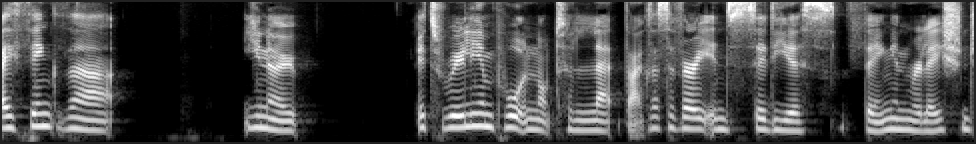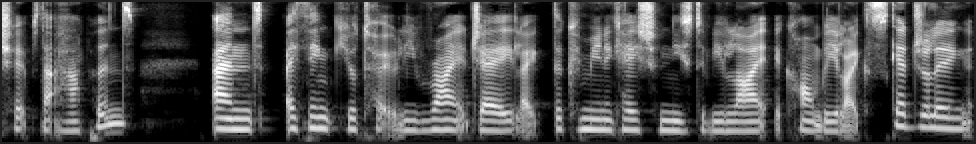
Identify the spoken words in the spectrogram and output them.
I think that, you know, it's really important not to let that, because that's a very insidious thing in relationships that happens. And I think you're totally right, Jay. Like the communication needs to be light. It can't be like scheduling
